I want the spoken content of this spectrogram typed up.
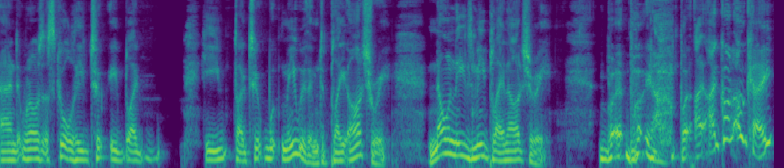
And when I was at school, he took, he like, he like took me with him to play archery. No one needs me playing archery. But, but, you know, but I, I got okay.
